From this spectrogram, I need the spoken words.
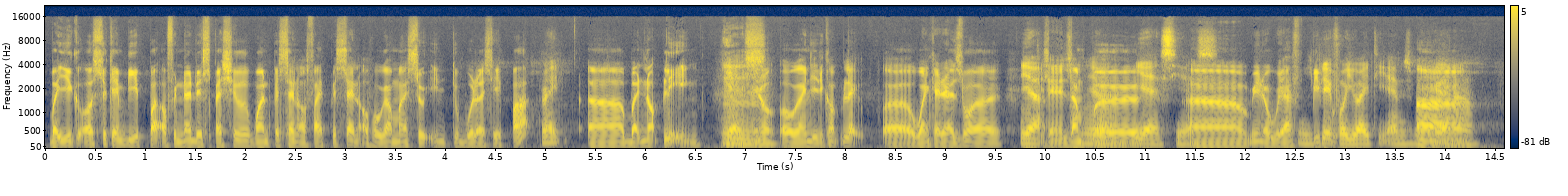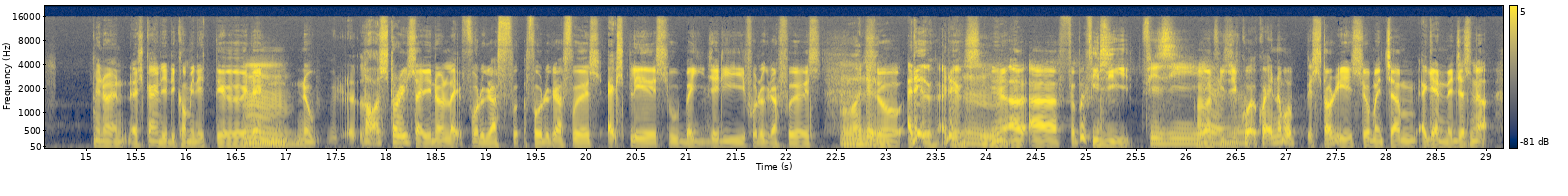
But you also can be a part of another special 1% or 5% of orang masuk into bola sepak. Right. Uh, but not playing. Yes. You know, orang jadi like uh, Wan Khairi Azwar Yeah. is an example. Yeah. Yes, yes. Uh, you know, we have you people played for UiTM semua Ah. kan. ah. you know, and sekarang jadi commentator then Hmm. you know a lot of stories lah you know like photographer photographers ex players who bagi jadi photographers Oh, ada? so ada ada you know uh, uh, apa Fizi Fizi. uh, yeah. Fizi quite, quite a number of stories so macam again I just nak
